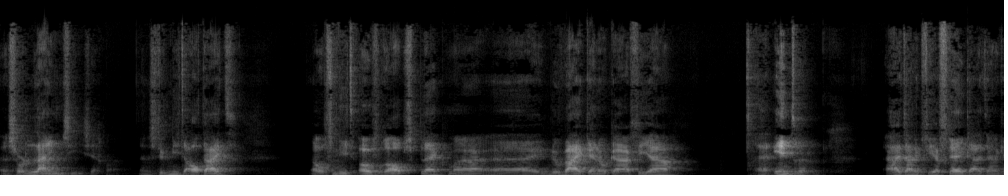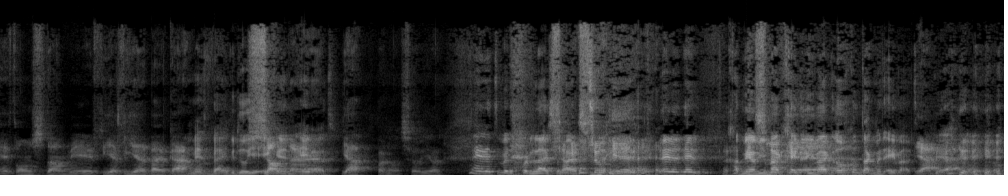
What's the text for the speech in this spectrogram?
een soort lijn zie, zeg maar. En dat is natuurlijk niet altijd, of niet overal op zijn plek, maar eh, ik bedoel, wij kennen elkaar via eh Intrum. Uiteindelijk via Freek, uiteindelijk heeft ons dan weer via via bij elkaar Met wij bedoel je ik en Ewout. Ja, pardon, sorry hoor. Nee, dat is voor de luisteraars. Je. Nee, nee, nee. Dat gaat meer om, je maakt, geen, je, maakt eh, oogcontact met Ewout. Ja, ja. nee,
